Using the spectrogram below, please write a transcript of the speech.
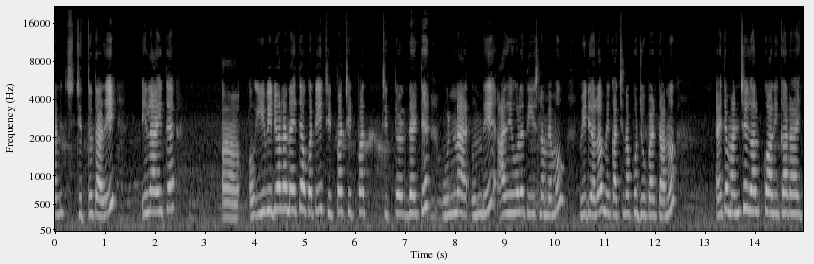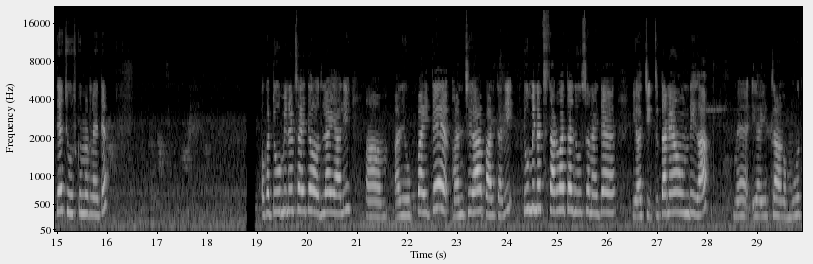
అని చిత్తుతుంది. ఇలా అయితే ఈ వీడియోలోనైతే ఒకటి చిట్పట్ చిట్పట్ చిత్తదైతే ఉన్న ఉంది. అది కూడా తీసినాం మేము వీడియోలో. మీకు వచ్చినప్పుడు చూపెడతాను. అయితే మంచిగా కలుపుకోవాలి. ఇక్కడ అయితే చూసుకున్నట్లయితే ఒక టూ మినిట్స్ అయితే వదిలేయాలి. అది ఉప్పు అయితే మంచిగా పడుతుంది. టూ మినిట్స్ తర్వాత చూస్తానైతే ఇక చిత్తుతూనే ఉంది ఇక. మే ఇక ఇట్లా మూత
